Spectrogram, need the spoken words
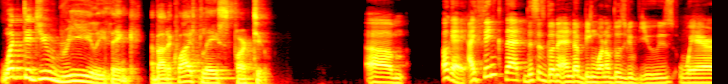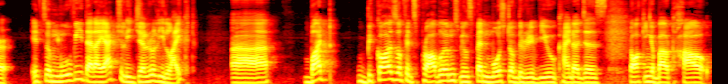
what did you really think about A Quiet Place Part 2? Um, okay, I think that this is going to end up being one of those reviews where it's a movie that I actually generally liked, uh, but because of its problems, we'll spend most of the review kind of just talking about how,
